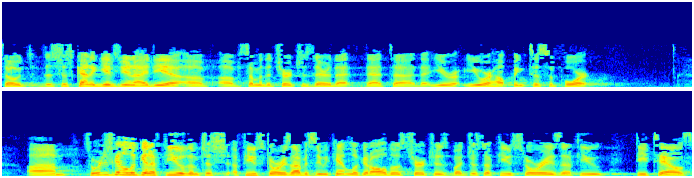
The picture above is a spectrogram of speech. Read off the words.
So this just kind of gives you an idea of, of some of the churches there that, that, uh, that you're, you are helping to support. Um, so we're just going to look at a few of them, just a few stories. Obviously, we can't look at all those churches, but just a few stories, a few details.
